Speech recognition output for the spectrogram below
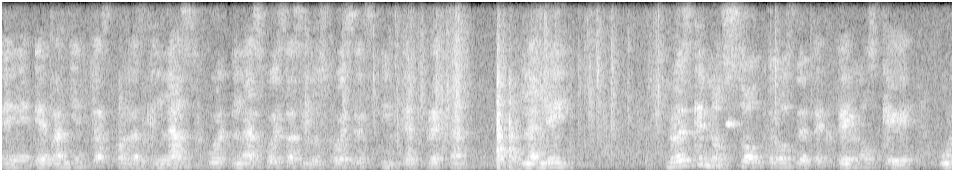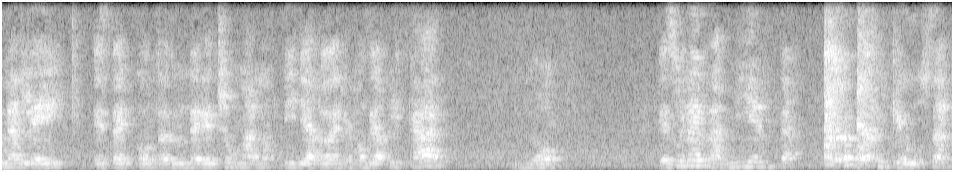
eh, herramientas con las que las, las juezas y los jueces interpretan la ley. No es que nosotros detectemos que una ley está en contra de un derecho humano y ya lo dejemos de aplicar. No. Es una herramienta que usan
